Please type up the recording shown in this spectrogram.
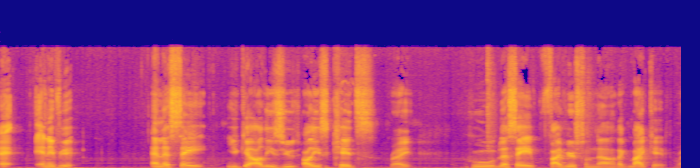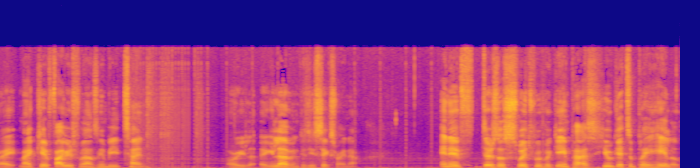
And, if you and let's say you get all these all these kids, right? Who let's say 5 years from now, like my kid, right? My kid 5 years from now is to be 10 or 11 cuz he's 6 right now. And if there's a Switch with a Game Pass, he'll get to play Halo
